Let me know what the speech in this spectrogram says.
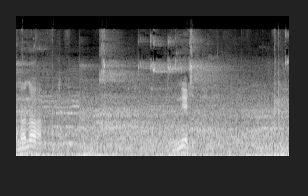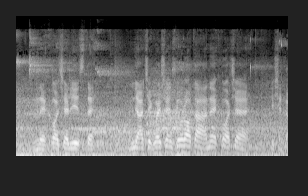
Ано-но. Ні. Не хоче лізти. М'ячик Вайшинський ворота, не хоче. Іщенко.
